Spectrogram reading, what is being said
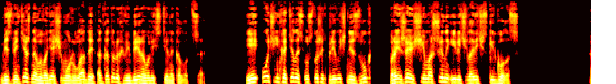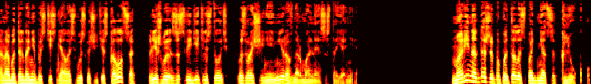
безмятежно выводящему рулады, от которых вибрировали стены колодца. Ей очень хотелось услышать привычный звук проезжающей машины или человеческий голос. Она бы тогда не постеснялась выскочить из колодца, лишь бы засвидетельствовать возвращение мира в нормальное состояние. Марина даже попыталась подняться к люку.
